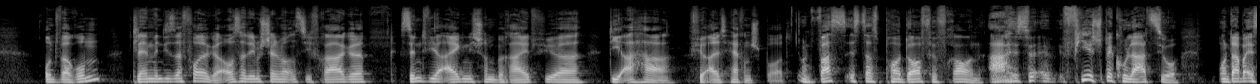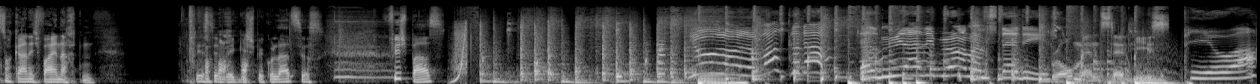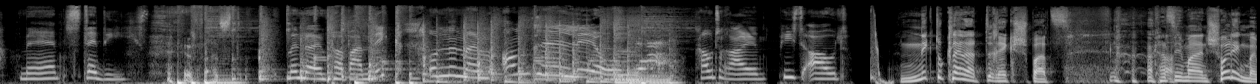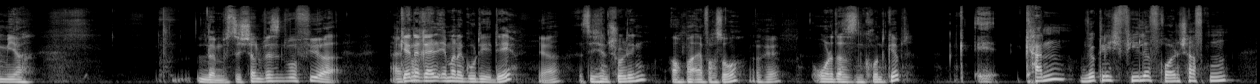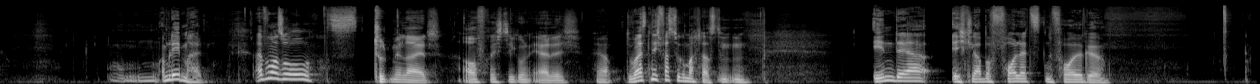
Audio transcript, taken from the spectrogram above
Und warum? Klären wir in dieser Folge. Außerdem stellen wir uns die Frage, sind wir eigentlich schon bereit für die Aha, für Altherrensport? Und was ist das Pendant für Frauen? Ah, ist äh, viel Spekulatio. Und dabei ist noch gar nicht Weihnachten. Wie ist denn wirklich Spekulatius? Viel Spaß. Romance Daddies. Pure Man Steadies. Fast. Mit meinem Papa Nick und mit meinem Onkel Leon. Haut rein. Peace out. Nick, du kleiner Dreckspatz. Kannst dich mal entschuldigen bei mir. Dann müsste ich schon wissen, wofür. Einfach- Generell immer eine gute Idee, Ja, sich entschuldigen. Auch mal einfach so. okay. Ohne dass es einen Grund gibt. Äh, Kann wirklich viele Freundschaften mm, am Leben halten. Einfach mal so. Tut mir leid. Aufrichtig und ehrlich. Ja. Du weißt nicht, was du gemacht hast. In der, ich glaube, vorletzten Folge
